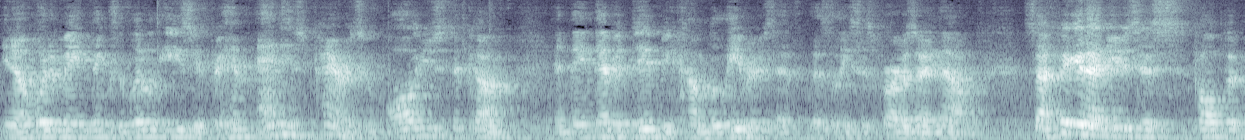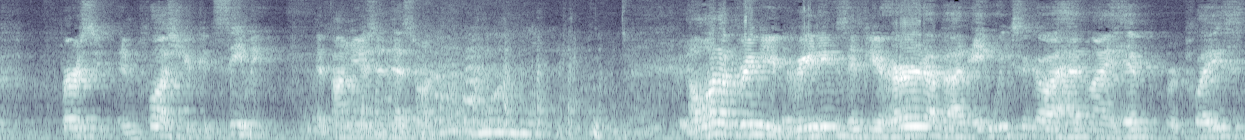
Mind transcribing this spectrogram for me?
you know, would have made things a little easier for him and his parents, who all used to come, and they never did become believers, at least as far as I know. So I figured I'd use this pulpit first, and plus you could see me if I'm using this one. I want to bring you greetings. If you heard, about eight weeks ago I had my hip replaced,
